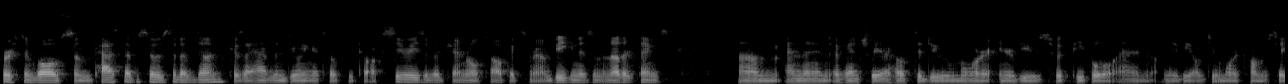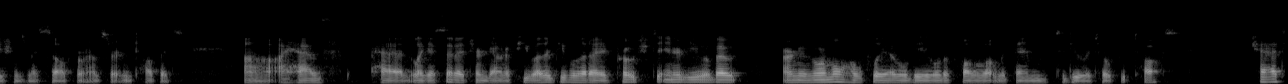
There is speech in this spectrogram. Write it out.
first involve some past episodes that I've done because I have been doing a Tofu Talk series about general topics around veganism and other things. Um, and then eventually I hope to do more interviews with people and maybe I'll do more conversations myself around certain topics. Uh, I have had, like I said, I turned down a few other people that I approached to interview about our new normal. Hopefully I will be able to follow up with them to do a Tofu Talks chat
